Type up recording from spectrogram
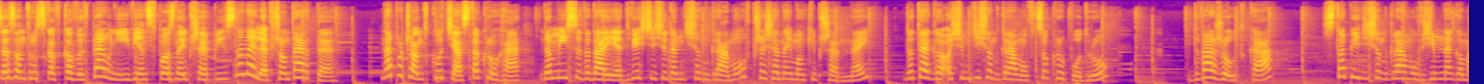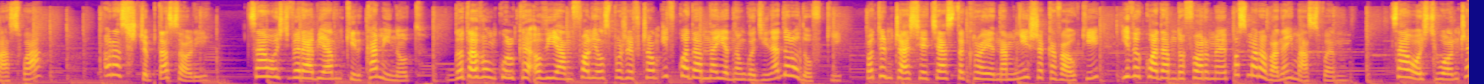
Sezon truskawkowy w pełni, więc poznaj przepis na najlepszą tartę. Na początku ciasto kruche. Do misy dodaję 270 g przesianej mąki pszennej, do tego 80 g cukru pudru, 2 żółtka, 150 g zimnego masła oraz szczypta soli. Całość wyrabiam kilka minut. Gotową kulkę owijam folią spożywczą i wkładam na jedną godzinę do lodówki. Po tym czasie ciasto kroję na mniejsze kawałki i wykładam do formy posmarowanej masłem. Całość łączę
